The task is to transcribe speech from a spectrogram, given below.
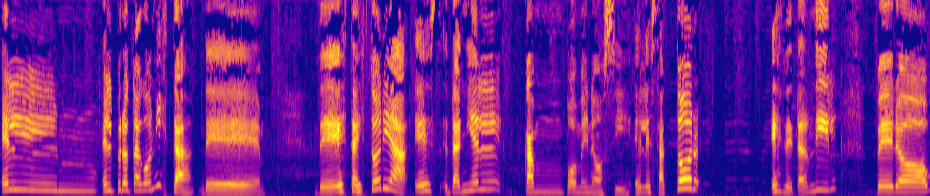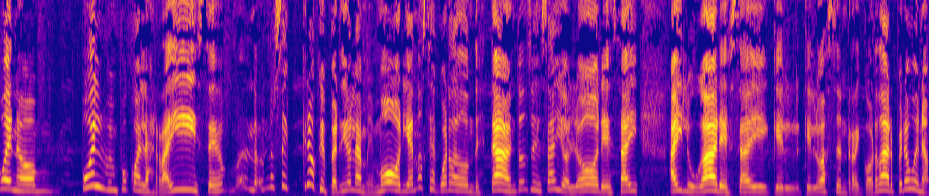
El, mm, el protagonista de, de esta historia es Daniel Campomenosi. Él es actor, es de Tandil, pero bueno, vuelve un poco a las raíces, no, sé, creo que perdió la memoria, no se acuerda dónde está, entonces hay olores, hay, hay lugares hay que, que lo hacen recordar, pero bueno,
